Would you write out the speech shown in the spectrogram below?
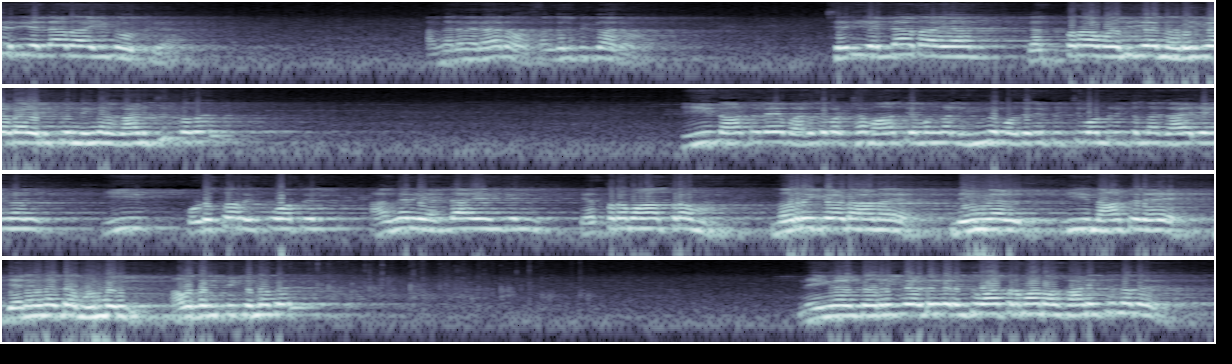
ശരിയല്ലാതായി നോക്കുക. അങ്ങനെ വരാനോ? സങ്കല്പിക്കാനോ? ശരിയല്ലാതായാൽ എത്ര വലിയ നെറികേടായിരിക്കും നിങ്ങൾ കാണിച്ചിട്ടുള്ളത്? ഈ നാട്ടിലെ വലതുപക്ഷ മാധ്യമങ്ങൾ ഇന്ന് പ്രചരിപ്പിച്ചുകൊണ്ടിരിക്കുന്ന കാര്യങ്ങൾ ഈ കൊടുത്ത റിപ്പോർട്ടിൽ അങ്ങനെയല്ല എങ്കിൽ എത്രമാത്രം നെറികേടാണ് നിങ്ങൾ ഈ നാട്ടിലെ ജനങ്ങളുടെ മുന്നിൽ അവതരിപ്പിക്കുന്നത്? നിങ്ങൾ നെറികേടുകൾ മാത്രമാണോ കാണിക്കുന്നത്?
